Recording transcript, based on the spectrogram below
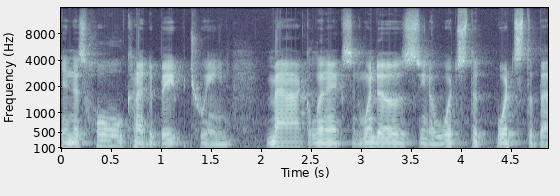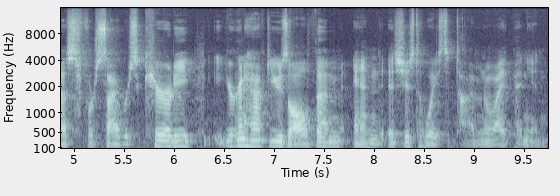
and this whole kind of debate between Mac, Linux, and Windows, you know, what's the what's the best for cybersecurity? You're gonna have to use all of them, and it's just a waste of time in my opinion.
